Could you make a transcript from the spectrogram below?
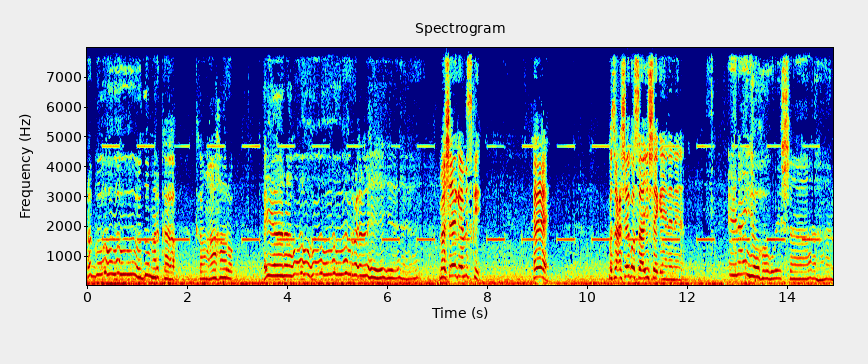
رجو ذو مركا. كما هرو هي أنا هو مشي يا هيه bas waxaa sheegaysaa ii sheeg inay howshaan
